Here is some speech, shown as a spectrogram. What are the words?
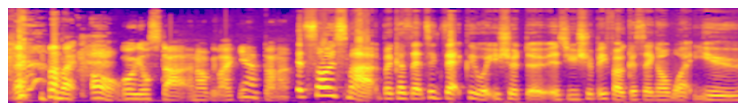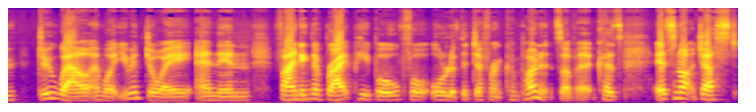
I'm like, "Oh, or you'll start and I'll be like, yeah, I've done it. It's so smart because that's exactly what you should do is you should be focusing on what you do well and what you enjoy and then finding the right people for all of the different components of it. Because it's not just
